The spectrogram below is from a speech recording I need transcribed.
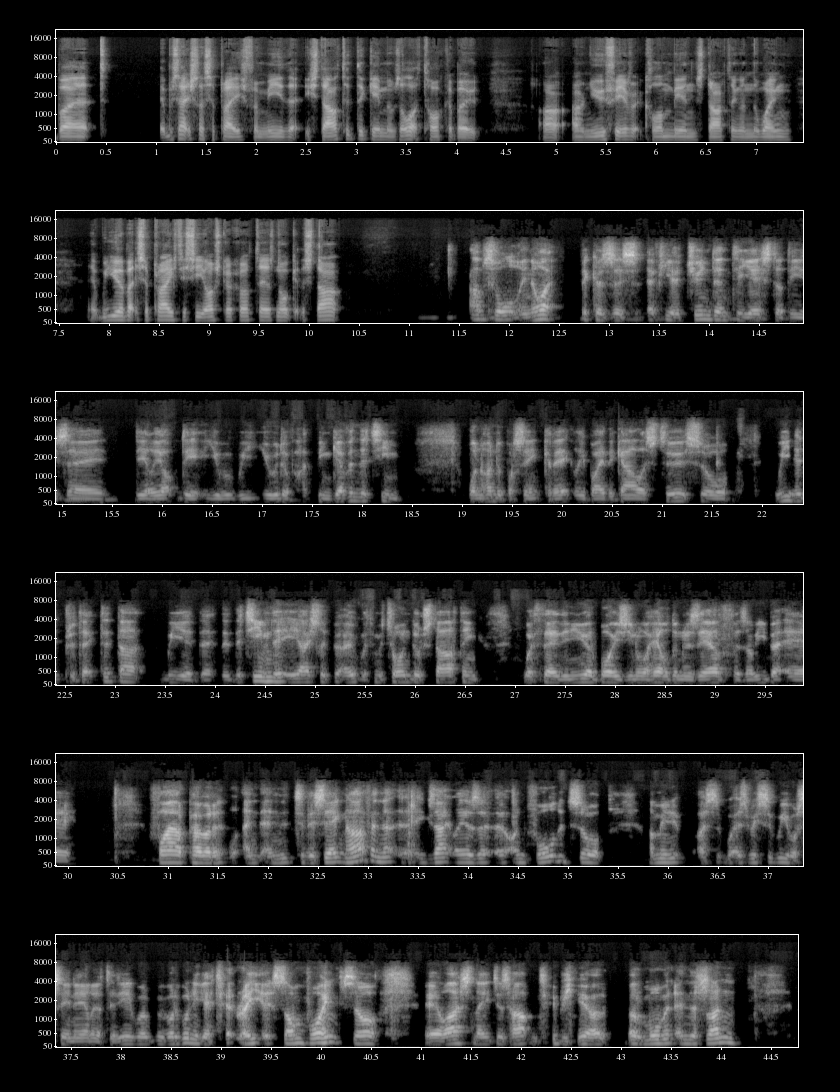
but it was actually a surprise for me that he started the game. There was a lot of talk about our, our new favourite Colombian starting on the wing. Uh, were you a bit surprised to see Oscar Cortés not get the start? Absolutely not, because this, if you had tuned into yesterday's uh, daily update, you we, you would have been given the team 100% correctly by the Gallus too. So we had predicted that. We had the, the, team that he actually put out with Matondo starting with uh, the newer boys, you know, held in reserve as a wee bit uh, firepower and, and to the second half, and that exactly as it, unfolded. So, I mean, as, as, we we were saying earlier today, we, we were going to get it right at some point. So, uh, last night just happened to be our, our moment in the sun.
